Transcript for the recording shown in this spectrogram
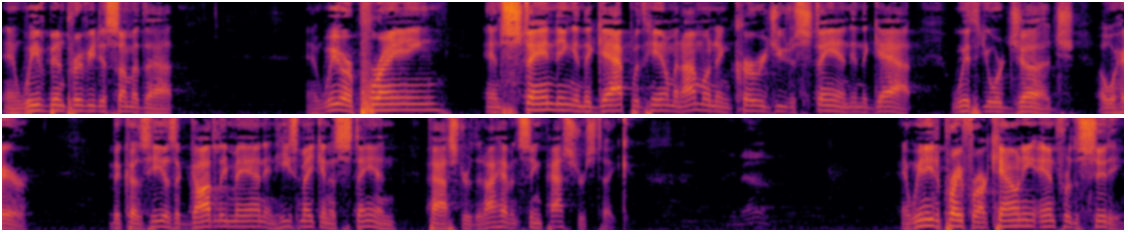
And we've been privy to some of that. And we are praying and standing in the gap with him. And I'm going to encourage you to stand in the gap with your judge, O'Hare, because he is a godly man and he's making a stand, Pastor, that I haven't seen pastors take. Amen. And we need to pray for our county and for the city.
